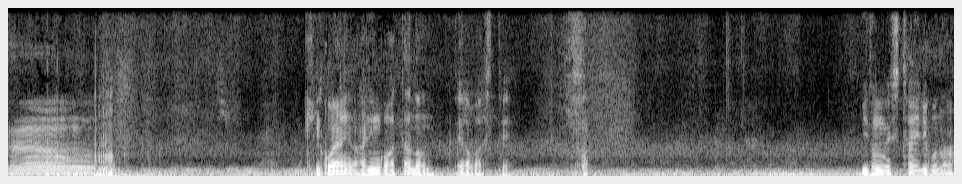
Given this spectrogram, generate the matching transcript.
음. 길고양이가 아닌 것 같다 넌. 내가 봤을 때. 이 동네 스타일이구나.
